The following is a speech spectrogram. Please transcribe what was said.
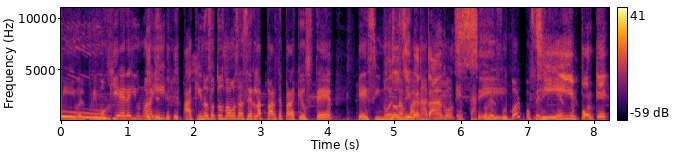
tío, el primo Uh. quiere y uno ahí? Aquí nosotros vamos a hacer la parte para que usted, que si no es Nos tan fanático, exacto, sí. del fútbol, pues se Sí, divierta. porque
